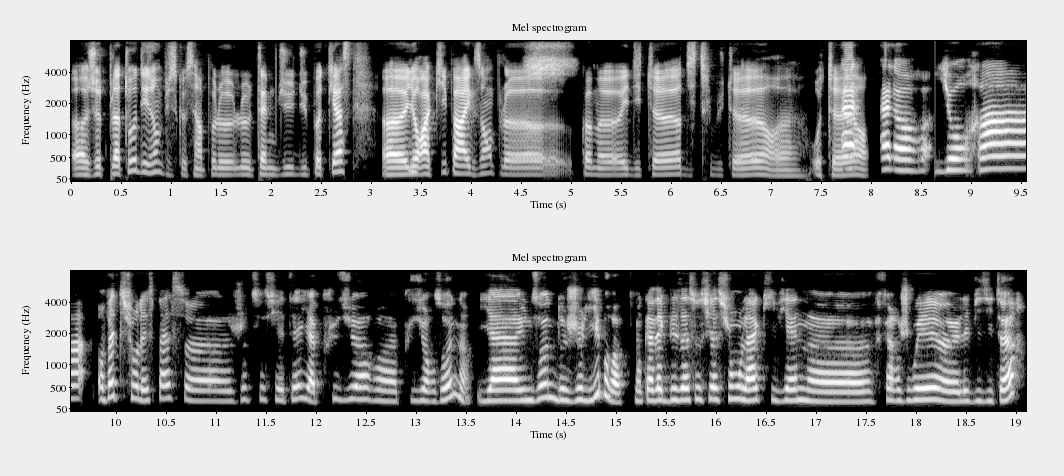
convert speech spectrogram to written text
euh, jeux de plateau, disons, puisque c'est un peu le, le thème du, du podcast, euh, il y Mm. aura qui par exemple euh, comme euh, éditeur, distributeur, euh, Ah, auteur alors, il y aura, en fait, sur l'espace euh, jeux de société, il y a plusieurs, euh, plusieurs zones. Il y a une zone de jeux libres, donc avec des associations là qui viennent euh, faire jouer euh, les visiteurs,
